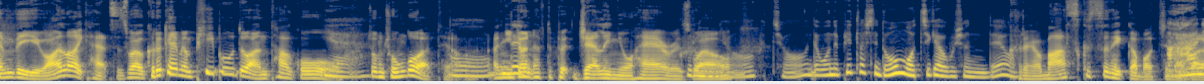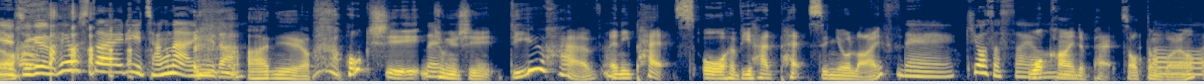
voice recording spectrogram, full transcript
envy you. I like hats as well. 그렇게 하면 피부도 안 타고 Yeah. 좀 좋은 것 같아요. 어, And you don't have to put gel in your hair as well. 그럼요, 그렇죠. 근데 오늘 피터 씨 너무 멋지게 하고 오셨는데요. 그래요. 마스크 쓰니까 멋지나 봐요. 아니에요, 지금 헤어스타일이 장난 아닙니다. 아니에요. 혹시 네. 종윤 씨, do you have any pets or have you had pets in your life? 네, 키웠었어요. What kind of pets? 어떤 거요? 어,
